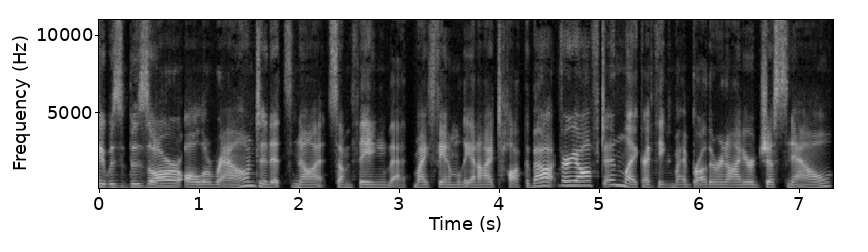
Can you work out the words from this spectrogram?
it was bizarre all around and it's not something that my family and I talk about very often. Like I think my brother and I are just now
